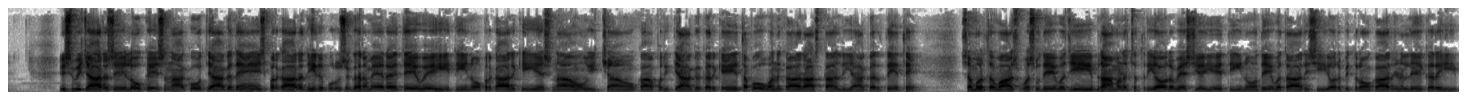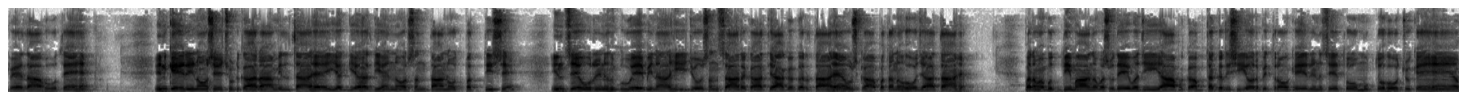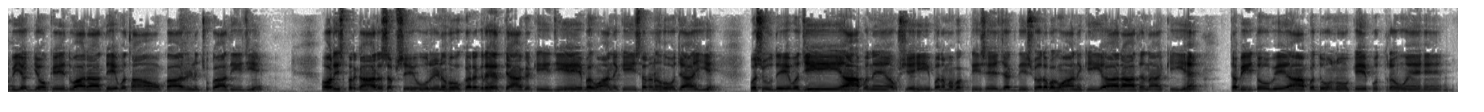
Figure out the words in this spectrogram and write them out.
इस विचार से लोकेशना को त्याग दें। इस प्रकार धीर पुरुष घर में रहते हुए ही तीनों प्रकार की ऐसनाओं इच्छाओं का परित्याग करके तपोवन का रास्ता लिया करते थे। समर्थवास वसुदेव जी, ब्राह्मण, क्षत्रिय और वैश्य, ये तीनों देवता, ऋषि और पितरों का ऋण लेकर ही पैदा होते हैं। इनके ऋणों से छुटकारा मिलता है। यज्ञ, अध्ययन और संतानोत्पत्ति से इनसे ऋण हुए बिना ही जो संसार का त्याग करता है, उसका पतन हो जाता है। परम बुद्धिमान वसुदेव जी, आप अब तक ऋषि और पितरों के ऋण से तो मुक्त हो चुके हैं। अब यज्ञों के द्वारा देवताओं का ऋण चुका दीजिए और इस प्रकार सबसे उऋण होकर ग्रह त्याग कीजिए। भगवान की शरण हो जाइए। वसुदेव जी, आपने अवश्य ही परम भक्ति से जगदीश्वर भगवान की आराधना की है। तभी तो वे आप दोनों के पुत्र हुए हैं।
